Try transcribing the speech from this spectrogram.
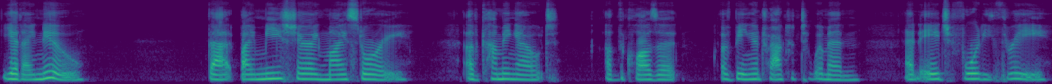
Yet I knew that by me sharing my story of coming out of the closet, of being attracted to women at age 43,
